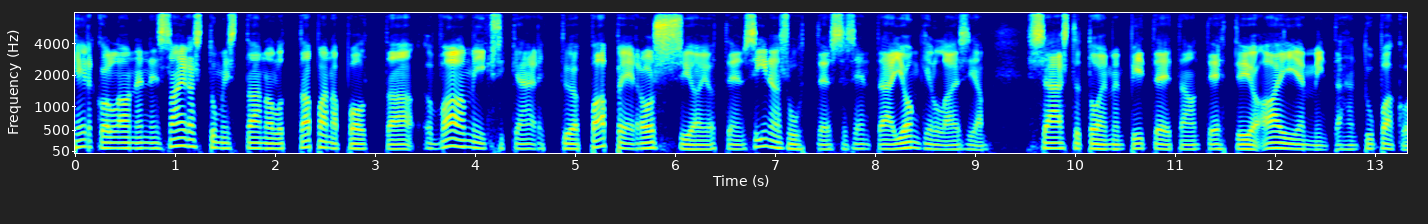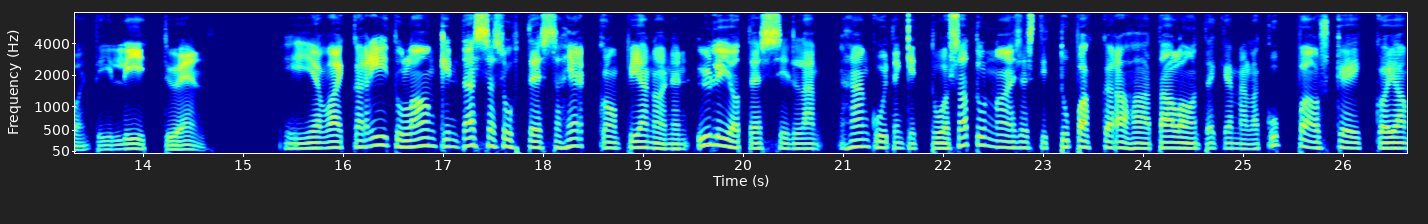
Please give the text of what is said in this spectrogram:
Herkolla on ennen sairastumistaan ollut tapana polttaa valmiiksi käärittyä paperossia, joten siinä suhteessa sentään jonkinlaisia säästötoimenpiteitä on tehty jo aiemmin tähän tupakointiin liittyen. Ja vaikka Riitulla onkin tässä suhteessa herkkoon pianoinen yliote, sillä hän kuitenkin tuo satunnaisesti tupakkarahaa taloon tekemällä kuppauskeikkoja,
